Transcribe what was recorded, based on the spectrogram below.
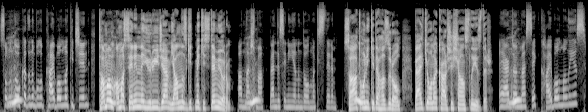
Sonunda o kadını bulup kaybolmak için Tamam ama seninle yürüyeceğim, yalnız gitmek istemiyorum. anlaşma. Ben de senin yanında olmak isterim. Saat 12'de hazır ol, belki ona karşı şanslıyızdır. Eğer dönmezsek kaybolmalıyız.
